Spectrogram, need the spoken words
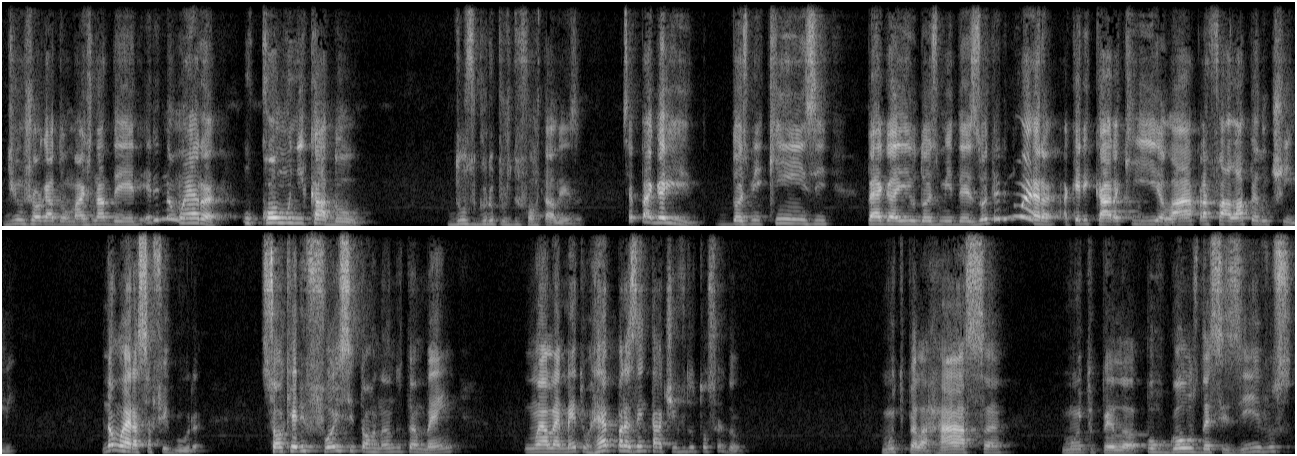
de um jogador mais na dele. Ele não era o comunicador dos grupos do Fortaleza. Você pega aí 2015, pega aí o 2018, ele não era aquele cara que ia lá para falar pelo time. Não era essa figura. Só que ele foi se tornando também um elemento representativo do torcedor. Muito pela raça, muito pela por gols decisivos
